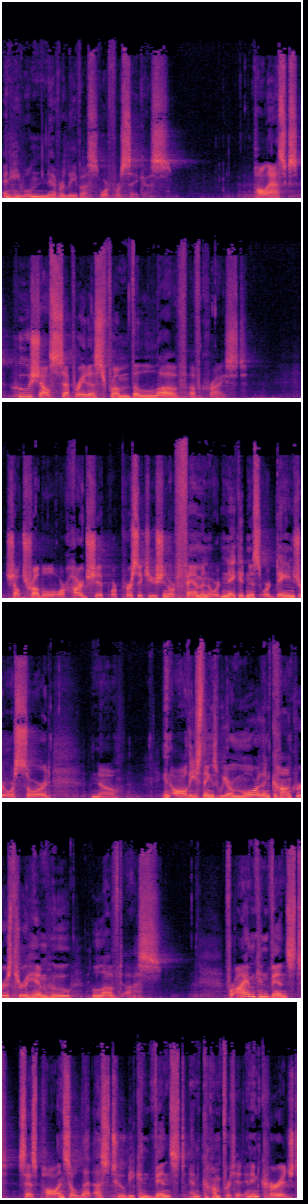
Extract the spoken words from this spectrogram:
and He will never leave us or forsake us. Paul asks, Who shall separate us from the love of Christ? Shall trouble or hardship or persecution or famine or nakedness or danger or sword? No. In all these things we are more than conquerors through him who loved us. For I am convinced, says Paul, and so let us too be convinced and comforted and encouraged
